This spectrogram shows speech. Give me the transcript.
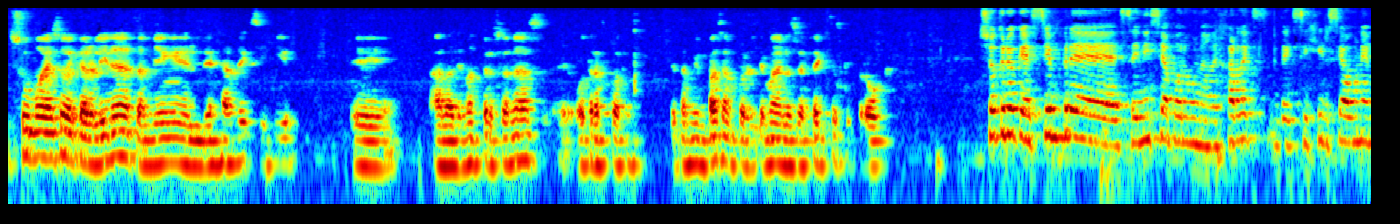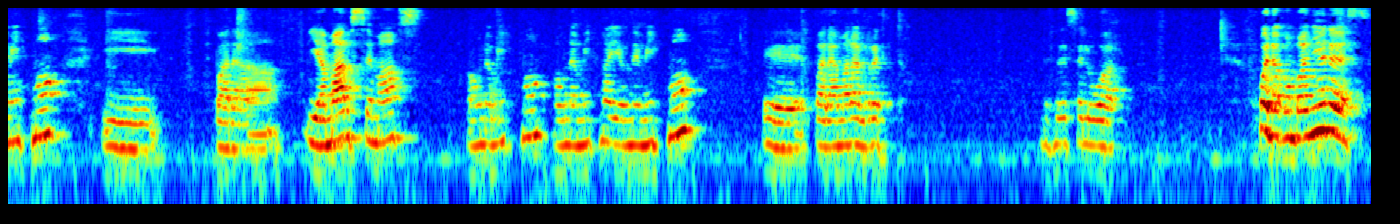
sumo a eso de Carolina, también el dejar de exigir eh, a las demás personas eh, otras cosas que también pasan por el tema de los efectos que provoca. Yo creo que siempre se inicia por uno, dejar de, exigirse a uno mismo y, para, y amarse más a uno mismo, a una misma y a uno mismo, eh, para amar al resto, desde ese lugar. Bueno, compañeros,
